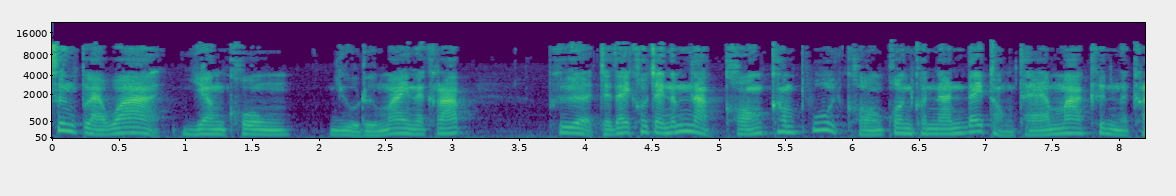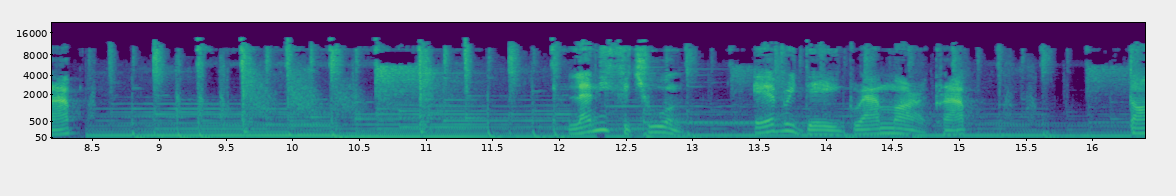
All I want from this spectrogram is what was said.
ซึ่งแปลว่า ยังคง อยู่หรือไม่นะครับ เพื่อจะได้เข้าใจน้ำหนักของคำพูดของคนคนนั้นได้ถ่องแท้มากขึ้นนะครับ และนี่คือช่วง everyday grammar ครับ ต่อ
